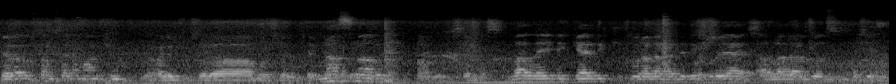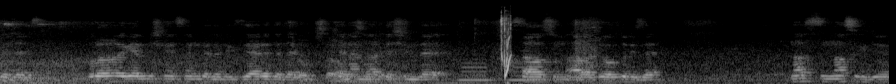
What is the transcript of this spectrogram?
Celal ustam selamünaleyküm. Aleykümselam, hoş geldin tekrar. Nasılsın abi? Hamdolsun, sen nasılsın? Vallahi iyilik geldik buralara dedik Hoş buraya geldiniz. Allah razı olsun teşekkür ederiz. Buralara gelmişken seni de dedik ziyaret edelim. Kenan kardeşim de sağ olsun aracı oldu bize. Nasılsın nasıl gidiyor?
